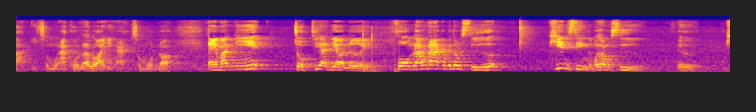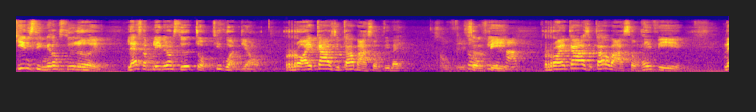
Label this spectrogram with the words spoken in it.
บาทอีกสมมติอะขวดละร้อยอีกอะสมมติเนาะแต่วันนี้จบที่อันเดียวเลย โฟมล้างหน้าก็ไม่ต้องซื้อคีนซิงก็ไม่ต้องซื้อเออคีนซิงไม่ต้องซื้อเลย และสำลีไม่ต้องซื้อจบที่ขวดเดียวร้อยเก้าสิบเก้าบาทส่งฟรีไหม ส่งฟรีส่งฟรีครับร้อยเก้าสิบเก้าบาทส่งให้ฟรี ใน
